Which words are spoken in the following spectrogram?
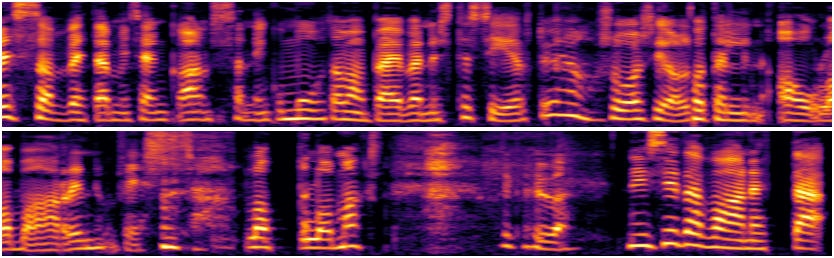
vessan vetämisen kanssa niin kuin muutaman päivän, niin sitten siirtyi ihan suosiolla hotellin aulavaarin vessaan loppulomaksi. Aika hyvä. Niin sitä vaan, että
